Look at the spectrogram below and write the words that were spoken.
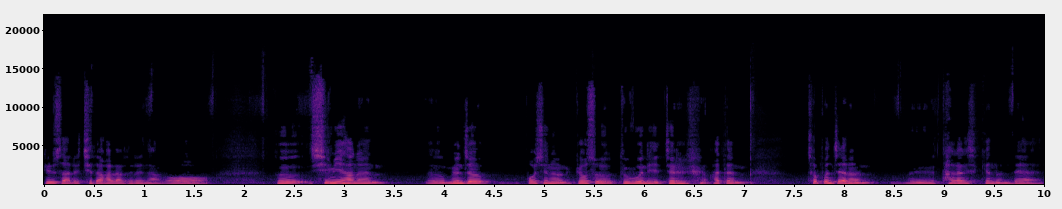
기술사를 취득하려 그러냐고 그 심의하는 어, 면접 보시는 교수 두 분이 저를 하여튼 첫 번째는 어, 탈락시켰는데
